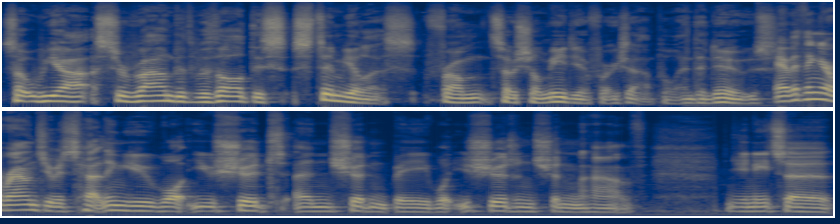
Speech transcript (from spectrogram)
So we are surrounded with all this stimulus from social media, for example, and the news. Everything around you is telling you what you should and shouldn't be, what you should and shouldn't have. You need to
